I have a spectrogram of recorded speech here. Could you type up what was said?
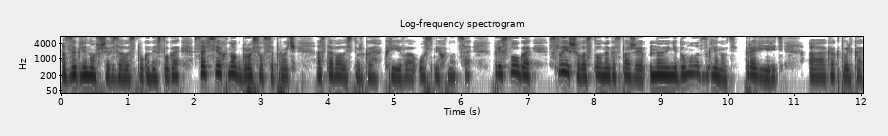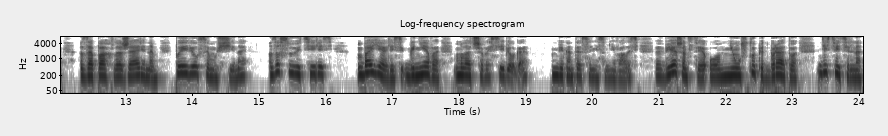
Заглянувший в зал испуганный слуга со всех ног бросился прочь. Оставалось только криво усмехнуться. Прислуга слышала стоны госпожи, но и не думала взглянуть, проверить. А как только запахло жареным, появился мужчина. Засуетились, боялись гнева младшего Сибилга. Викантесса не сомневалась. В бешенстве он не уступит брату, действительно,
